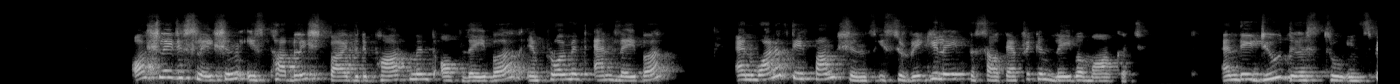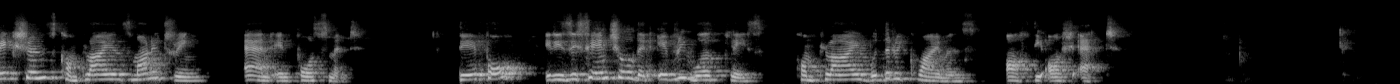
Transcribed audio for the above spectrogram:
OSH legislation is published by the Department of Labor, Employment and Labor, and one of their functions is to regulate the South African labor market. And they do this through inspections, compliance monitoring, and enforcement. Therefore, it is essential that every workplace comply with the requirements of the OSH Act.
